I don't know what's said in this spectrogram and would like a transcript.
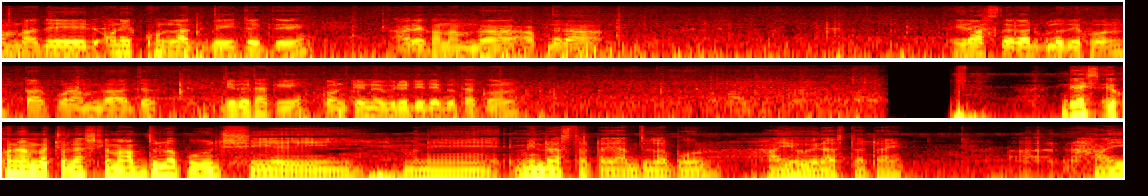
আমাদের অনেকক্ষণ লাগবে যেতে। আর এখন আমরা আপনারা এই রাস্তাঘাটগুলো দেখুন, তারপর আমরা যেতে থাকি। কন্টিনিউ ভিডিওটি দেখতে থাকুন। গ্যাস এখন আমরা চলে আসলাম আবদুল্লাপুর, সেই মানে মেন রাস্তাটায়, আবদুল্লাপুর হাইওয়ে রাস্তাটায়। আর হাই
